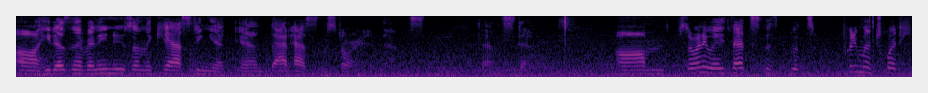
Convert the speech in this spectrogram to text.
Uh, he doesn't have any news on the casting yet, and that hasn't started. That's that's down. Um, so anyway, that's the, that's pretty much what he,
